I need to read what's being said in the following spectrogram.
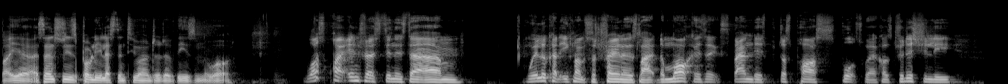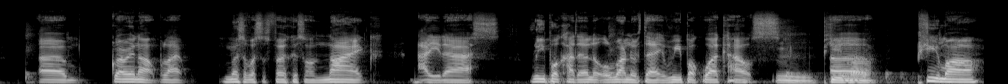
but yeah, essentially, there's probably less than 200 of these in the world. What's quite interesting is that um, we look at economics of trainers, like the market has expanded just past sportswear because traditionally, um, growing up, like most of us was focused on Nike, Adidas, Reebok had a little run with their Reebok workouts, Puma. Uh, Puma,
